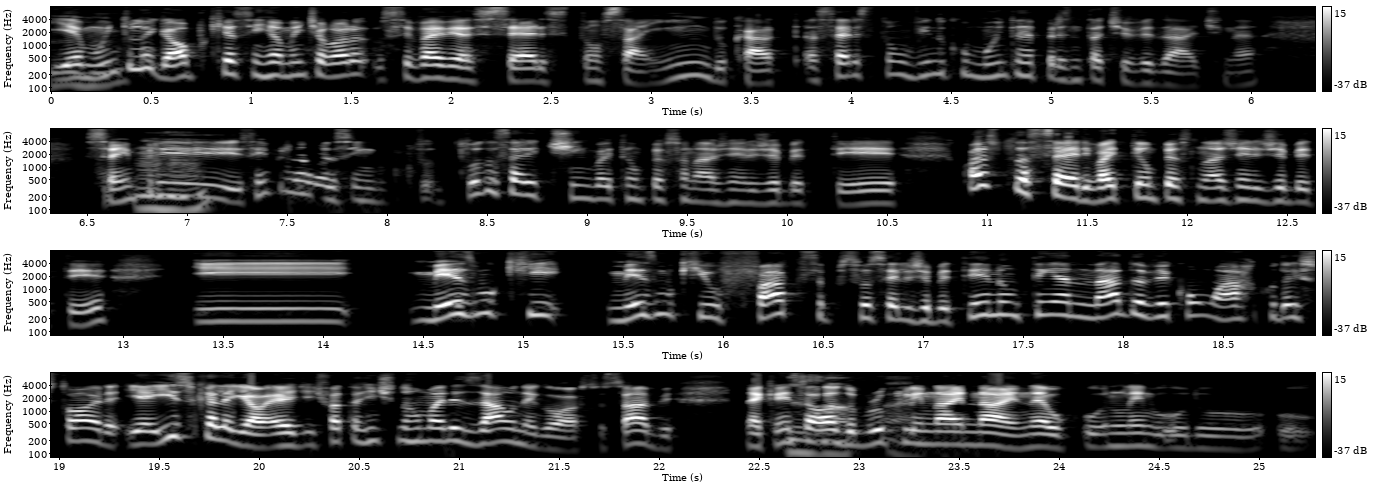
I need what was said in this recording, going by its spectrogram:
E é uhum. muito legal porque, assim, realmente agora você vai ver as séries que estão saindo, cara, as séries estão vindo com muita representatividade, né? Sempre, uhum. sempre não, mas assim, toda série Teen vai ter um personagem LGBT, quase toda série vai ter um personagem LGBT, e mesmo que mesmo que o fato dessa pessoa ser LGBT não tenha nada a ver com o arco da história. E é isso que é legal, é de fato a gente normalizar o negócio, sabe? Né? Que nem falar do Brooklyn é. Nine-Nine, né? O, não lembro o do o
